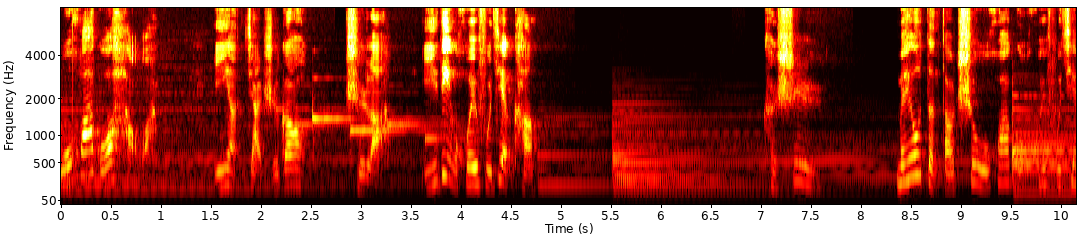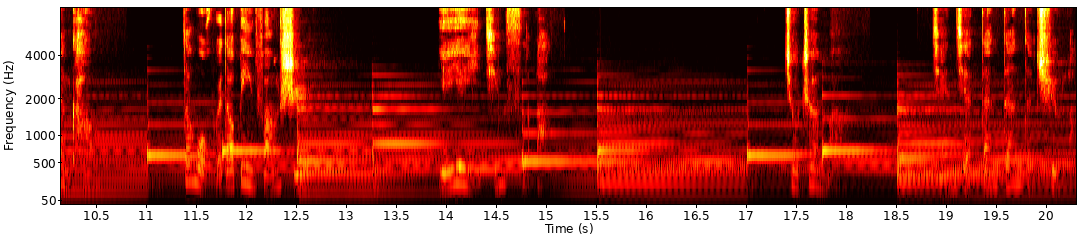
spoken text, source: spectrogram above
无花果好啊，营养价值高，吃了一定恢复健康。可是，没有等到吃无花果恢复健康，当我回到病房时，爷爷已经死了，就这么简简单单的去了。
